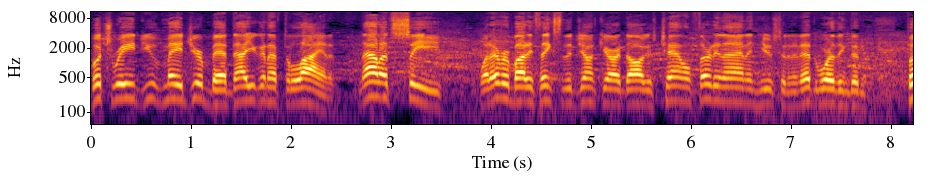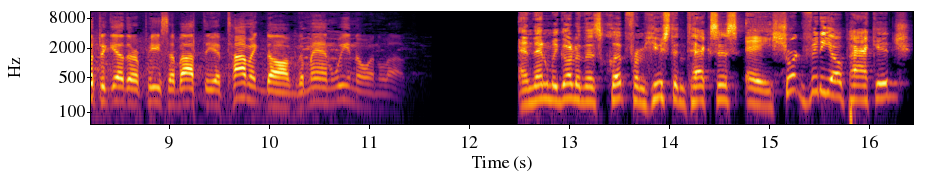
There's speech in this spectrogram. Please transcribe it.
Butch Reed, you've made your bed. Now you're going to have to lie in it. Now let's see what everybody thinks of the Junkyard Dog. Is Channel 39 in Houston and Ed Worthington put together a piece about the atomic dog, the man we know and love. And then we go to this clip from Houston, Texas, a short video package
